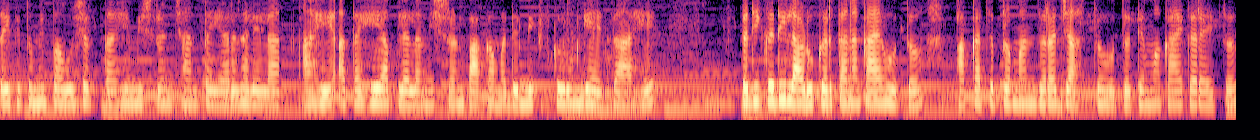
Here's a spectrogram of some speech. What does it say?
तर इथे तुम्ही पाहू शकता हे मिश्रण छान तयार झालेलं आहे. आता हे आपल्याला मिश्रण पाकामध्ये मिक्स करून घ्यायचं आहे. कधी कधी लाडू करताना काय होतं? पाकाचं प्रमाण जरा जास्त होतं तेव्हा काय करायचं?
